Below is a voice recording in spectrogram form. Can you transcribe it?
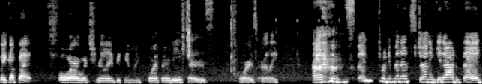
wake up at four, which really became like four thirty because four is early. Um, spend twenty minutes trying to get out of bed,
